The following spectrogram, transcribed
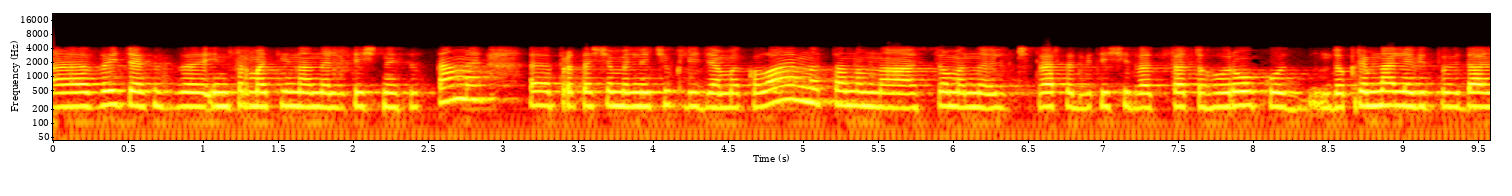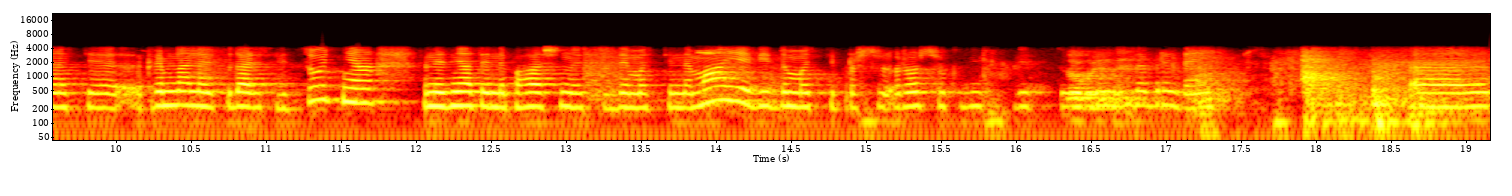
Е, витяг з інформаційно-аналітичної системи е, про те, що Мельничук Лідія Миколаївна станом на 7.04.2025 року до кримінальної відповідальності кримінальна відповідальність відсутня, незнятої непогашеної судимості немає, відомості про розшук від, від суду. Добрий день. Добрий день. Е,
